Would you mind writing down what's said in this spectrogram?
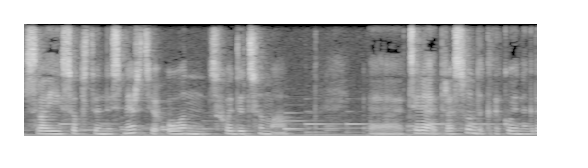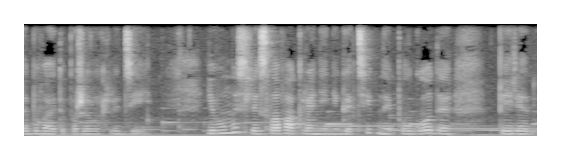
своей собственной смертью он сходит с ума, теряет рассудок, такое иногда бывает у пожилых людей. Его мысли и слова крайне негативные, полгода перед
